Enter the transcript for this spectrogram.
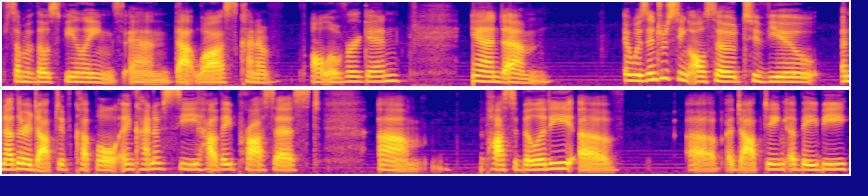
some of those feelings and that loss kind of all over again. And um, it was interesting also to view another adoptive couple and kind of see how they processed um, the possibility of of adopting a baby.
